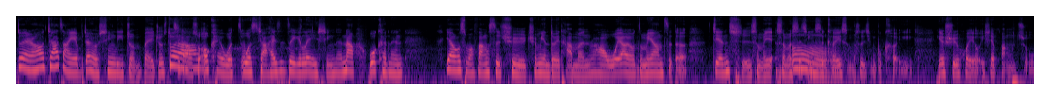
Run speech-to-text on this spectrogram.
对，然后家长也比较有心理准备，就是知道说，OK，我我小孩是这一类型的，那我可能要用什么方式去去面对他们，然后我要有怎么样子的坚持，什么什么事情是可以，什么事情不可以。也许会有一些帮助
